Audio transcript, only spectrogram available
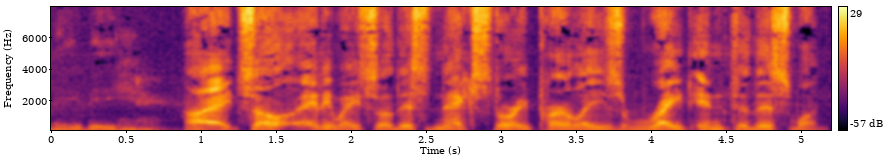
Maybe. All right. So anyway, so this next story parlays right into this one.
